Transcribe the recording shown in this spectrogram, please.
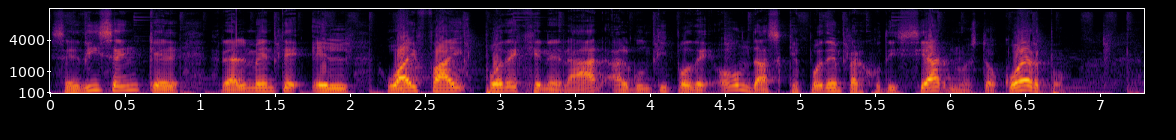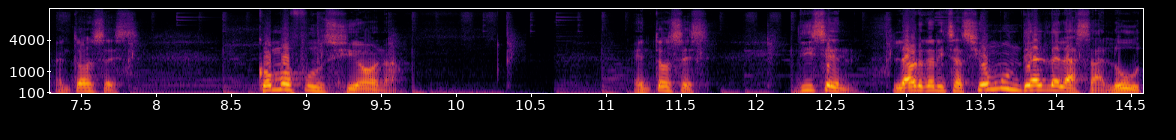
se dicen que realmente el Wi-Fi puede generar algún tipo de ondas que pueden perjudiciar nuestro cuerpo. Entonces, ¿cómo funciona? Entonces, dicen, la Organización Mundial de la Salud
